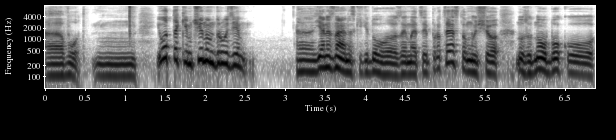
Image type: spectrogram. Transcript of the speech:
Е, вот. І от таким чином, друзі. е, Я не знаю наскільки довго займе цей процес, тому що ну з одного боку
